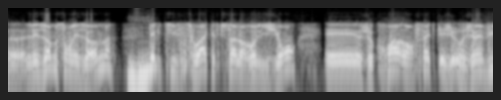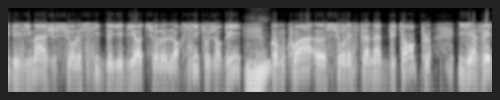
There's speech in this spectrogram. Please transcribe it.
euh, les hommes sont les hommes, mm -hmm. quels qu'ils soient, quelle que soit leur religion. Et je crois, en fait, que j'ai même vu des images sur le site de Yediot, sur le, leur site aujourd'hui, -hmm. comme quoi, euh, sur l'esplanade du temple, il y avait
